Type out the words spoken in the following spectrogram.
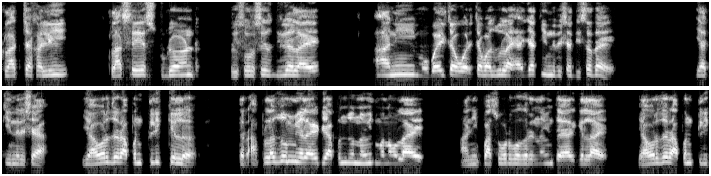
क्लासच्या खाली क्लासेस स्टुडंट रिसोर्सेस दिलेला आहे. आणि मोबाईलच्या वरच्या बाजूला ह्या ज्या तीन रेषा दिसत आहे या तीन रेषा यावर जर आपण क्लिक केलं तर आपला जो मेल आय डी आपण जो नवीन बनवला आहे आणि पासवर्ड वगैरे नवीन तयार केला आहे यावर जर आपण क्लिक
